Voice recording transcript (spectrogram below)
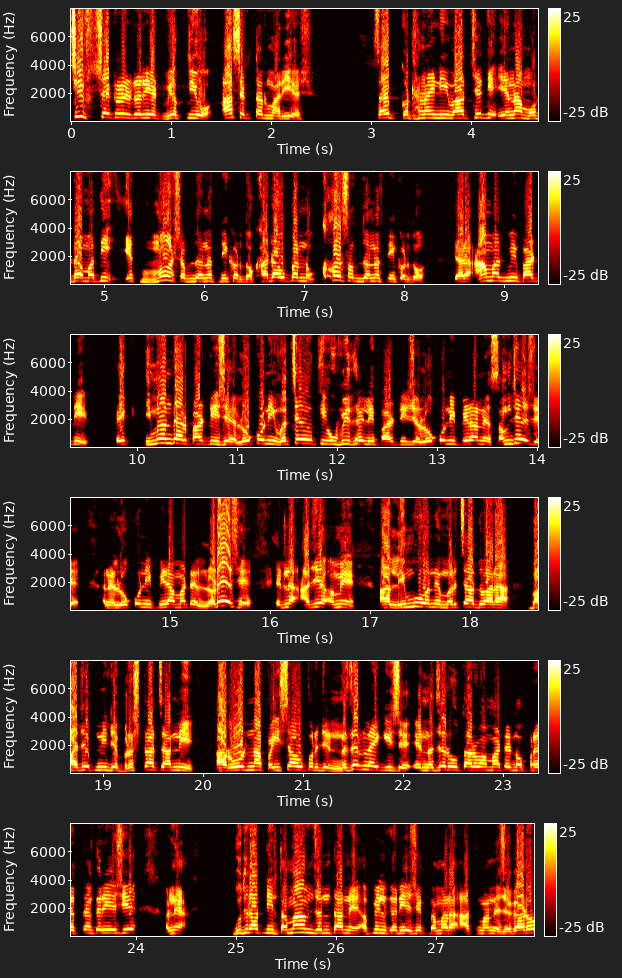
ચીફ સેક્રેટરીએટ વ્યક્તિઓ આ સેક્ટરમાં રહે છે. સાહેબ, કઠણાઈની વાત છે કે એના મોઢામાંથી એક મ શબ્દ નથી નીકળતો, ખાડા ઉપરનો ખ શબ્દ નથી નીકળતો. ત્યારે આમ આદમી પાર્ટી એક ઈમાનદાર પાર્ટી છે, લોકોની વચ્ચેથી ઊભી થયેલી પાર્ટી છે, લોકોની પીડાને સમજે છે અને લોકોની પીડા માટે લડે છે. એટલે આજે અમે આ લીંબુ અને મરચા દ્વારા ભાજપની જે ભ્રષ્ટાચારની આ રોડના પૈસા ઉપર જે નજર લાગી છે, એ નજર ઉતારવા માટેનો પ્રયત્ન કરીએ છીએ. અને ગુજરાતની તમામ જનતાને અપીલ કરીએ છીએ તમારા આત્માને જગાડો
